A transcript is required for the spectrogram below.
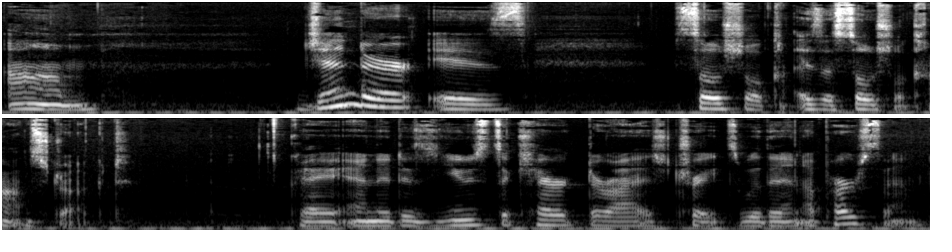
Um gender is social is a social construct. Okay? And it is used to characterize traits within a person.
